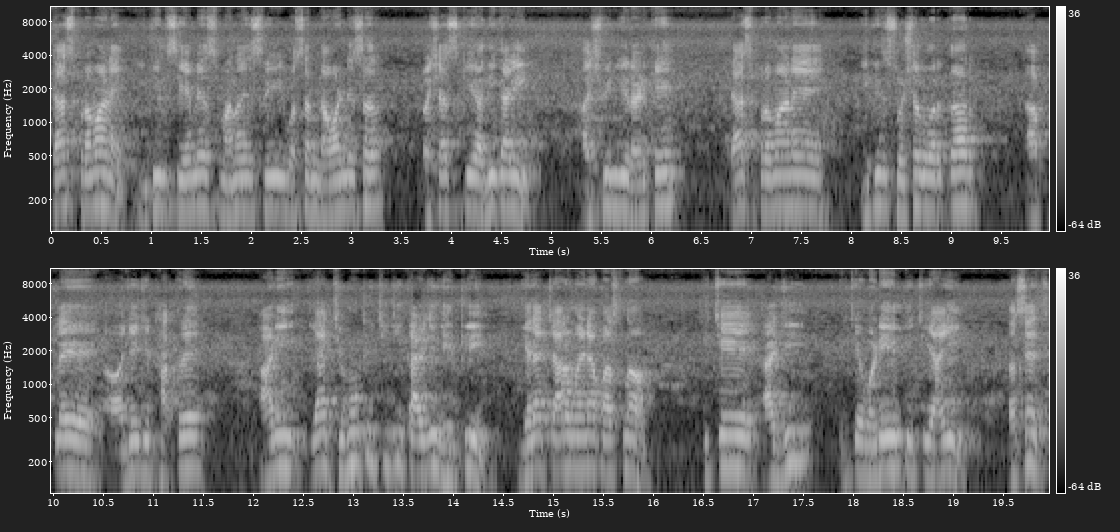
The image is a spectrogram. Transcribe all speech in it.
त्याचप्रमाणे येथील सी एम एस माननीय श्री वसंत गावंडे सर प्रशासकीय अधिकारी अश्विनजी रडके त्याचप्रमाणे येथील सोशल वर्कर आपले अजयजी ठाकरे आणि या चिमुकीची जी काळजी घेतली गेल्या चार महिन्यापासनं तिचे आजी तिचे वडील तिची आई तसेच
